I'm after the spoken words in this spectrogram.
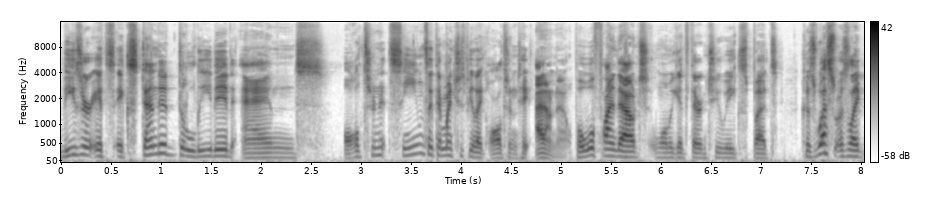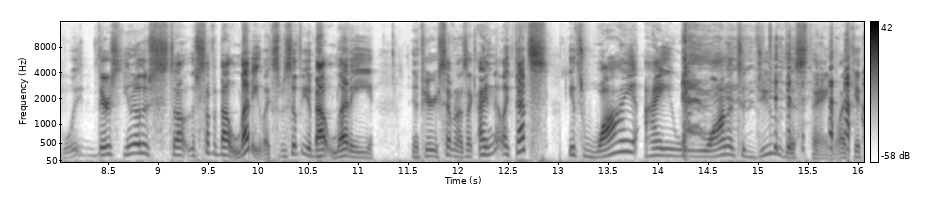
these are it's extended, deleted, and alternate scenes. Like there might just be like alternate. I don't know. But we'll find out when we get there in two weeks. But because West was like, there's you know there's stuff there's stuff about Letty, like specifically about Letty in Fury Seven. I was like, I know, like that's it's why I wanted to do this thing. Like it,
